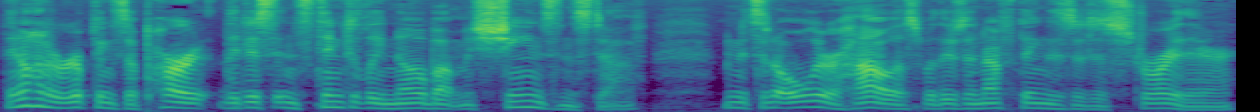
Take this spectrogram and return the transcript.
they know how to rip things apart. They just instinctively know about machines and stuff. I mean, it's an older house, but there's enough things to destroy there.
